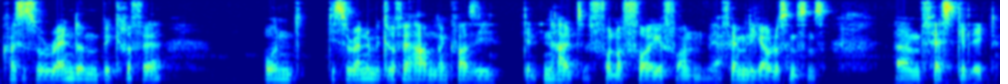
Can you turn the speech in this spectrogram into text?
quasi so random Begriffe und diese random Begriffe haben dann quasi den Inhalt von einer Folge von ja, Family Guy oder Simpsons ähm, festgelegt.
